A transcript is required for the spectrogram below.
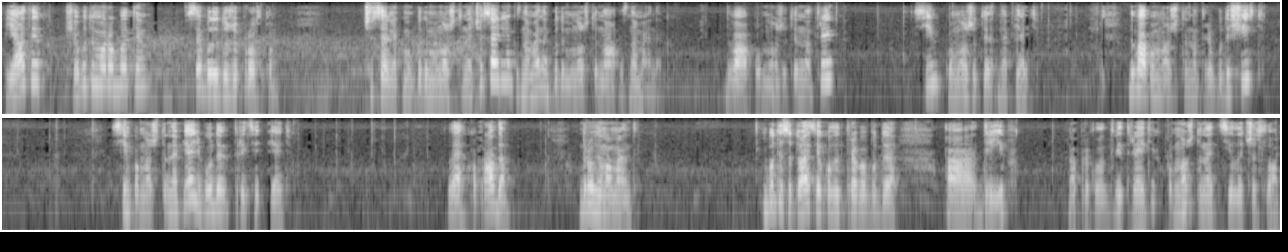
п'ятих. Що будемо робити? Все буде дуже просто. Чисельник ми будемо множити на чисельник, знаменник будемо множити на знаменник. 2 помножити на 3, 7 помножити на 5. 2 помножити на 3 буде 6. 7 помножити на 5 буде 35. Легко, правда? Другий момент. Буде ситуація, коли треба буде а, дріб, наприклад, 2 третіх, помножити на ціле число.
